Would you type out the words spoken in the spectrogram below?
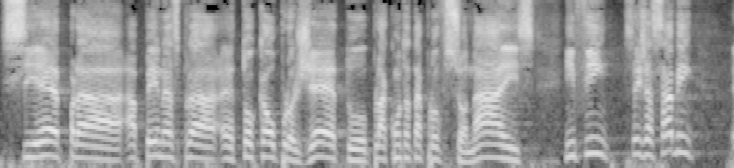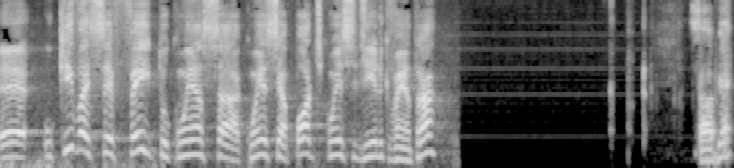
se é para apenas para é, tocar o projeto, para contratar profissionais, enfim, vocês já sabem é, o que vai ser feito com, essa, com esse aporte, com esse dinheiro que vai entrar? Sabe?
